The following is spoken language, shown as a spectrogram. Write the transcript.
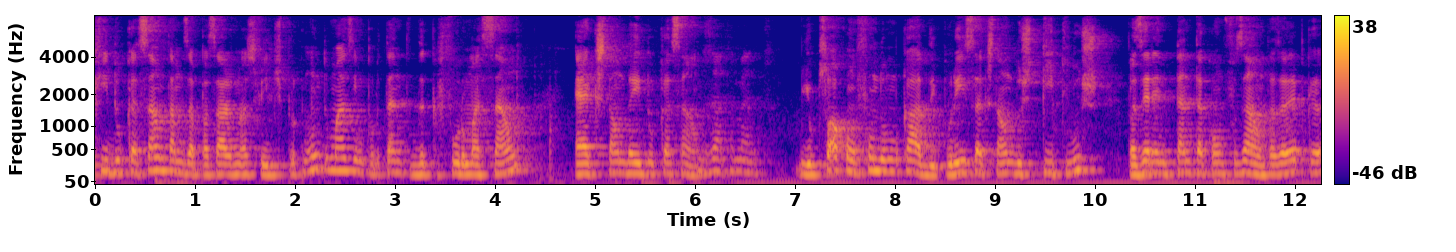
que educação estamos a passar aos nossos filhos, porque muito mais importante do que formação é a questão da educação. Exatamente. E o pessoal confunde um bocado, e por isso a questão dos títulos fazerem tanta confusão, estás a ver? Porque,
